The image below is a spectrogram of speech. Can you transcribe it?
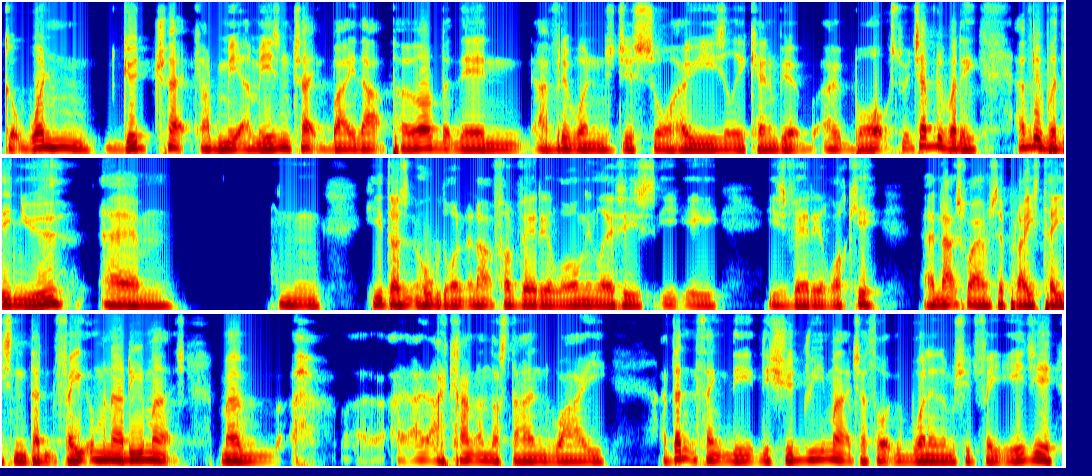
got one good trick or amazing trick by that power, but then everyone's just saw how easily he can be out- outboxed, which everybody everybody knew. Um, hmm, he doesn't hold on to that for very long unless he's he, he he's very lucky. And that's why I'm surprised Tyson didn't fight him in a rematch. My, I, I can't understand why. I didn't think they, they should rematch. I thought one of them should fight AJ,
